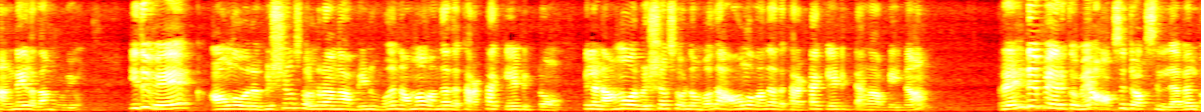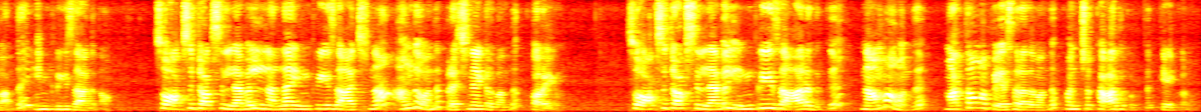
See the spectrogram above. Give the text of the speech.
சண்டையில் தான் முடியும். இதுவே அவங்க ஒரு விஷயம் சொல்றாங்க அப்படின்னும் போது நம்ம வந்து அதை கரெக்டாக கேட்டுக்கிட்டோம். இல்லை நம்ம ஒரு விஷயம் சொல்லும் போது அவங்க வந்து அதை கரெக்டாக கேட்டுக்கிட்டாங்க அப்படின்னா ரெண்டு பேருக்குமே ஆக்சிடாக்சின் லெவல் வந்து இன்க்ரீஸ் ஆகுதாம். ஸோ ஆக்சிடாக்சின் லெவல் நல்லா இன்க்ரீஸ் ஆச்சுன்னா அங்கே வந்து பிரச்சனைகள் வந்து குறையும். ஸோ ஆக்சிடாக்சின் லெவல் இன்க்ரீஸ் ஆகிறதுக்கு நம்ம வந்து மற்றவங்க பேசுகிறத வந்து கொஞ்சம் காது கொடுத்து கேட்கணும்.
